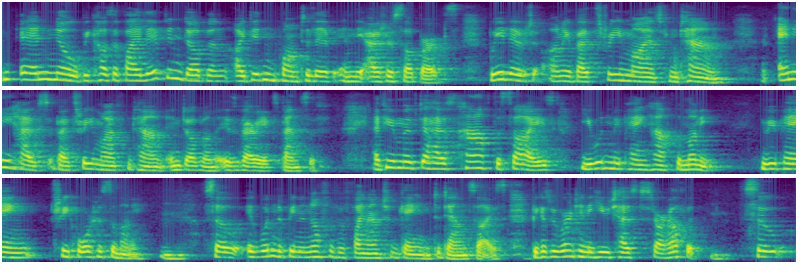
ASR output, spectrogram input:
Uh, no, because if I lived in Dublin, I didn't want to live in the outer suburbs. We lived only about three miles from town, and any house about three miles from town in Dublin is very expensive. If you moved a house half the size, you wouldn't be paying half the money. You'd be paying three quarters the money. Mm-hmm. So it wouldn't have been enough of a financial gain to downsize because we weren't in a huge house to start off with. Mm-hmm. So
